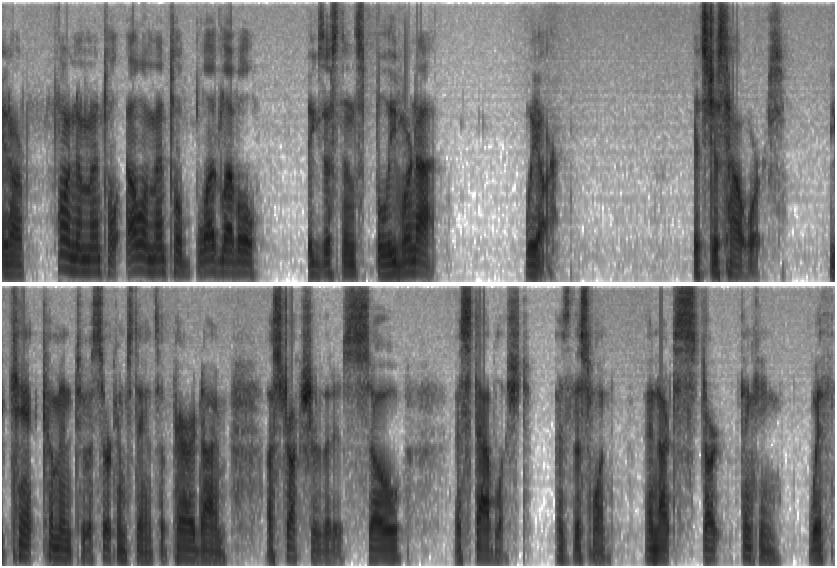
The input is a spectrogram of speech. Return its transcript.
in our fundamental, elemental, blood level existence, believe we're not, we are. It's just how it works. You can't come into a circumstance, a paradigm, a structure that is so established as this one and not start thinking with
